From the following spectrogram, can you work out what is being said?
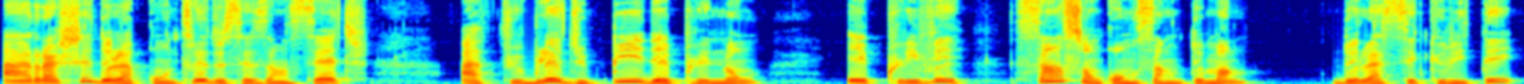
arrachée de la contrée de ses ancêtres affublé du pire des prénoms et privé, sans son consentement, de la sécurité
